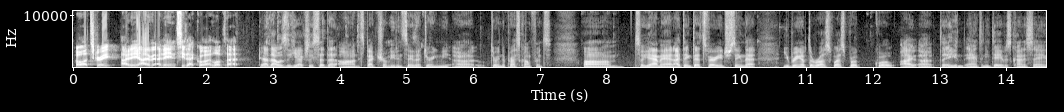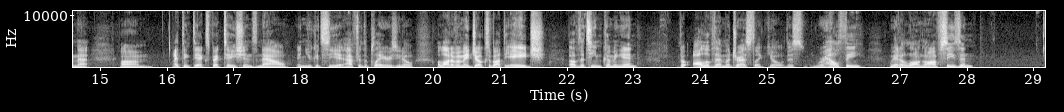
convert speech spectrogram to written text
Oh, that's great. I didn't I, I didn't see that quote. I love that. Yeah, that was he actually said that on Spectrum. He didn't say that during me uh during the press conference. Um so yeah, man, I think that's very interesting that you bring up the Russ Westbrook quote. I uh the Anthony Davis kind of saying that um I think the expectations now and you could see it after the players, you know, a lot of them made jokes about the age of the team coming in, but all of them addressed like, yo, this we're healthy. We had a long off season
